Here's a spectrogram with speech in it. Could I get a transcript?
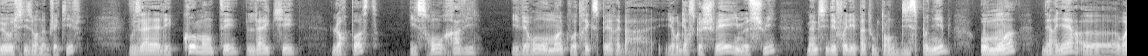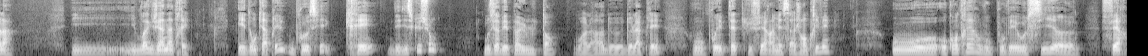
eux aussi ils ont un objectif. Vous allez aller commenter, liker leurs posts, ils seront ravis. Ils verront au moins que votre expert, eh ben, il regarde ce que je fais, il me suit, même si des fois il n'est pas tout le temps disponible, au moins derrière, euh, voilà, il, il voit que j'ai un attrait. Et donc après, vous pouvez aussi créer des discussions. Vous n'avez pas eu le temps, voilà, de, de l'appeler. Vous pouvez peut-être lui faire un message en privé. Ou au contraire, vous pouvez aussi euh, faire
